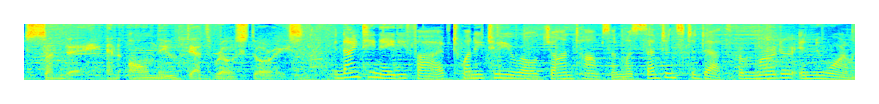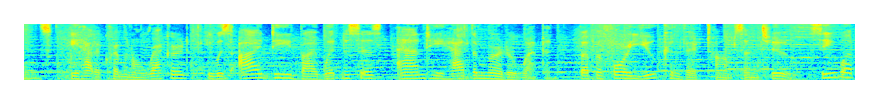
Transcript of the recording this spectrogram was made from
Sunday, an all new death row stories. In 1985, 22 year old John Thompson was sentenced to death for murder in New Orleans. He had a criminal record, he was ID'd by witnesses, and he had the murder weapon. But before you convict Thompson, too, see what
